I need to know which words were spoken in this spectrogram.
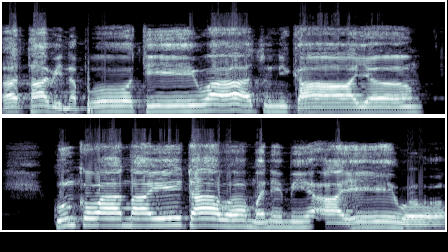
अर्थाविन पोथी वाचून काय कुंकवा नाही ठाव म्हणे मी आहे व.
